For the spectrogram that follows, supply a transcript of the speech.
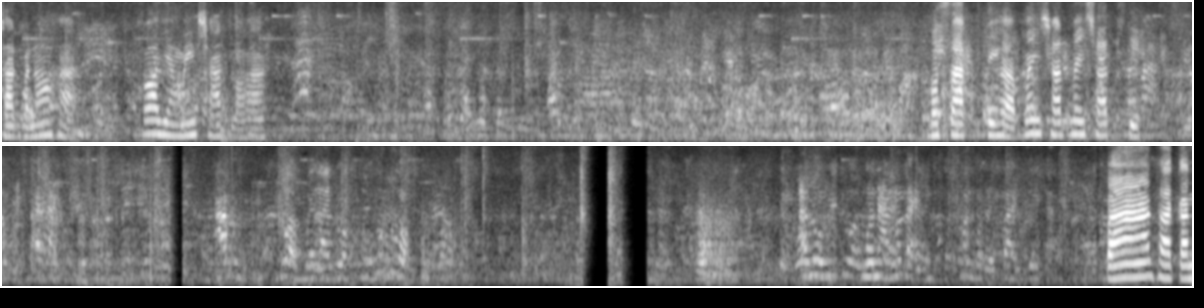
ชัดปะเนาะค่ะ ก็ยังไม่ชัดเหรอคะบสัดสิค่ะ ไม่ชัดไม่ชัดสิป้าพากัน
